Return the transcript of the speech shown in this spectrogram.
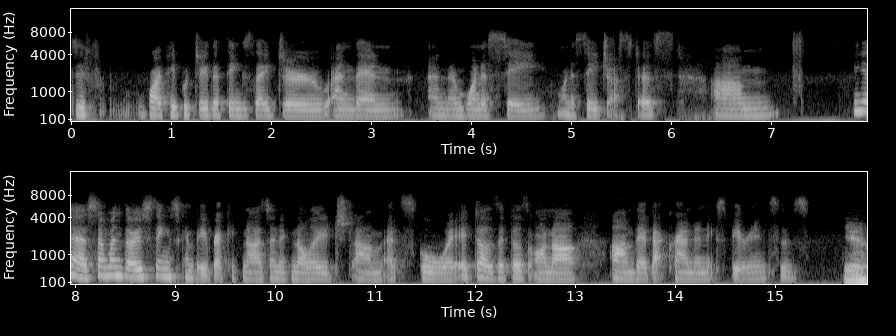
diff- why people do the things they do, and then and then want to see want to see justice. Um, yeah, so when those things can be recognised and acknowledged um, at school, it does it does honour um, their background and experiences. Yeah,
